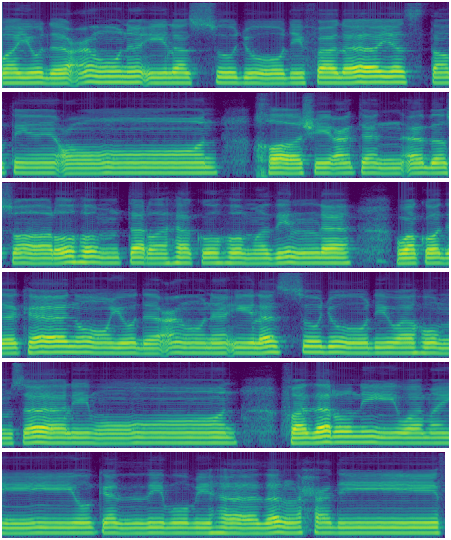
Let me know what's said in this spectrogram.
ويدعون إلى السجود فلا يستطيعون خاشعة أبصارهم ترهكهم ذلة وقد كانوا يدعون إلى السجود وهم سالمون فذرني ومن يكذب بهذا الحديث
